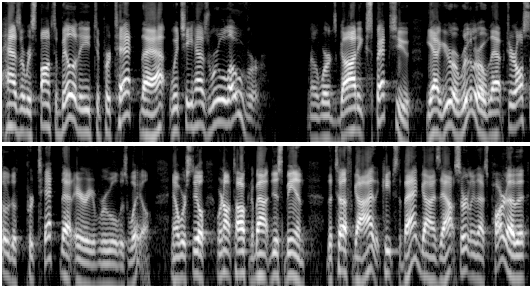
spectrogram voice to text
has a responsibility to protect that which he has rule over. In other words, God expects you. Yeah, you're a ruler over that, but you're also to protect that area of rule as well. Now we're still we're not talking about just being the tough guy that keeps the bad guys out. Certainly that's part of it,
